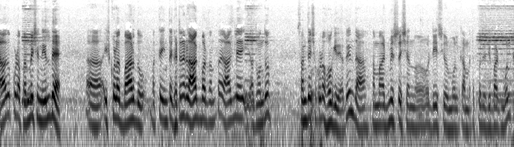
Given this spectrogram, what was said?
ಯಾವುದೂ ಕೂಡ ಪರ್ಮಿಷನ್ ಇಲ್ಲದೆ ಇಟ್ಕೊಳ್ಳೋಕ್ಬಾರ್ದು ಮತ್ತು ಇಂಥ ಘಟನೆಗಳು ಆಗಬಾರ್ದು ಅಂತ ಆಗಲೇ ಅದೊಂದು ಸಂದೇಶ ಕೂಡ ಹೋಗಿದೆ. ಅದರಿಂದ ನಮ್ಮ ಅಡ್ಮಿನಿಸ್ಟ್ರೇಷನ್ನು ಡಿ ಸಿ ಅವ್ರ ಮೂಲಕ ಮತ್ತು ಪೊಲೀಸ್ ಡಿಪಾರ್ಟ್ಮೆಂಟ್ ಮೂಲಕ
